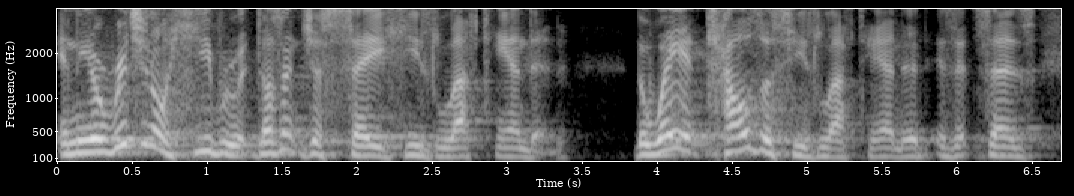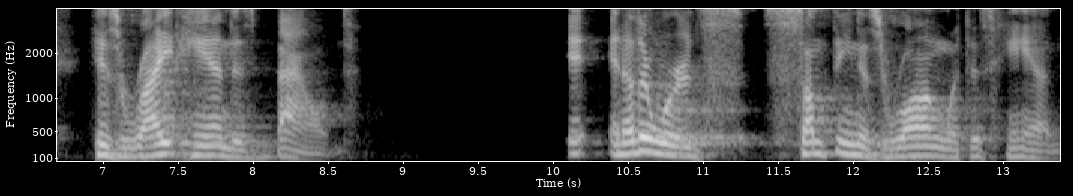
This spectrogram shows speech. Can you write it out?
In the original Hebrew, it doesn't just say he's left handed. The way it tells us he's left handed is it says his right hand is bound. In other words, something is wrong with his hand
